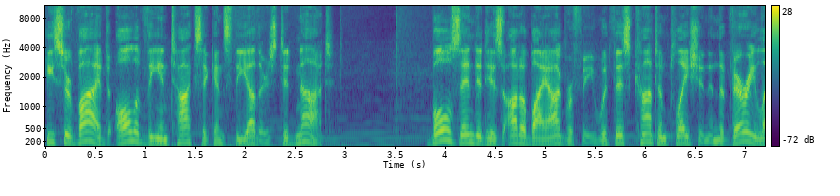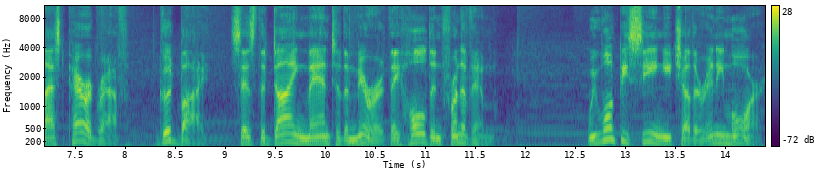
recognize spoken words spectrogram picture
He survived all of the intoxicants the others did not. Bowles ended his autobiography with this contemplation in the very last paragraph, Goodbye, says the dying man to the mirror they hold in front of him. We won't be seeing each other anymore.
